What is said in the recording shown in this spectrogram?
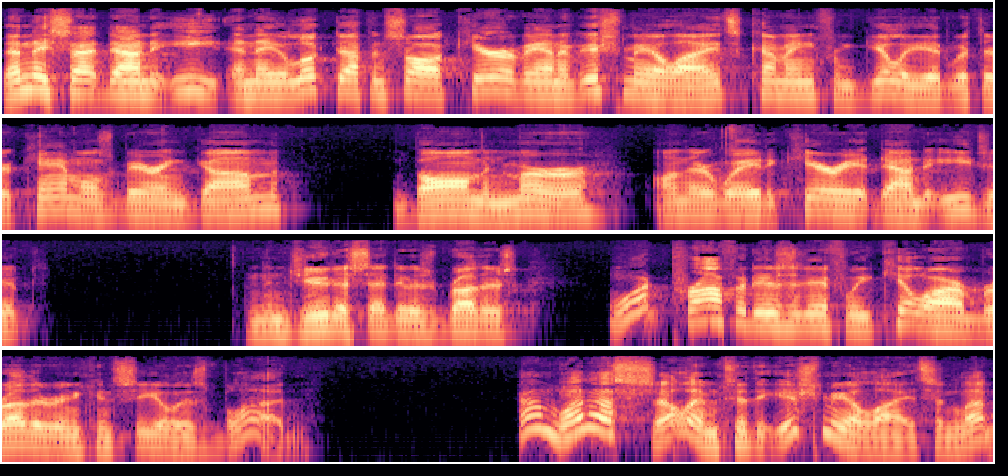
Then they sat down to eat, and they looked up and saw a caravan of Ishmaelites coming from Gilead with their camels bearing gum, balm, and myrrh on their way to carry it down to Egypt. And then Judah said to his brothers, What profit is it if we kill our brother and conceal his blood? Come, let us sell him to the Ishmaelites, and let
